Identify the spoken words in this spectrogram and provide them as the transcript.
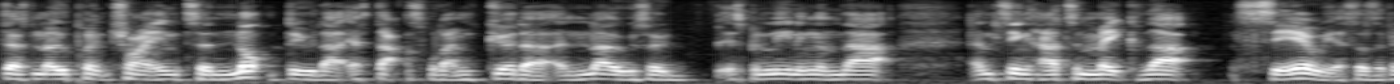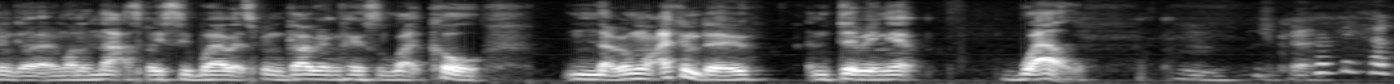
There's no point trying to not do that if that's what I'm good at and know. So it's been leaning on that and seeing how to make that serious as I've been going on, and that's basically where it's been going. Of like, cool, knowing what I can do and doing it well. Okay. Probably had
